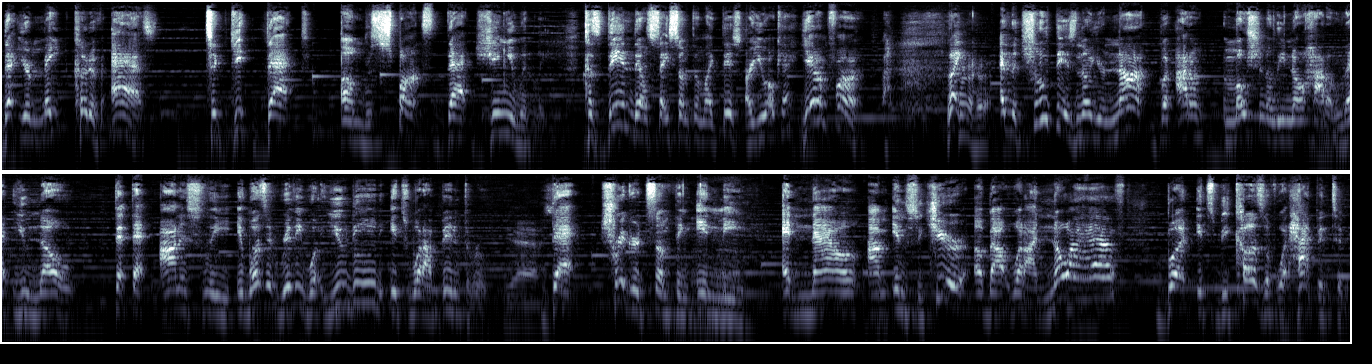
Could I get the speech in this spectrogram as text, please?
that your mate could have asked to get that um, response that genuinely. Because then they'll say something like this Are you okay? Yeah, I'm fine. Like, and the truth is, no, you're not, but I don't emotionally know how to let you know that that honestly, it wasn't really what you did, it's what I've been through. Yes. That triggered something in me, mm-hmm. and now I'm insecure about what I know I have, but it's because of what happened to me.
